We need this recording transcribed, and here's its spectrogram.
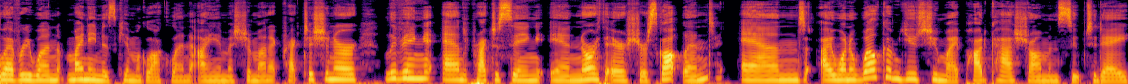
Hello, everyone. My name is Kim McLaughlin. I am a shamanic practitioner living and practicing in North Ayrshire, Scotland. And I want to welcome you to my podcast, Shaman Soup, today.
